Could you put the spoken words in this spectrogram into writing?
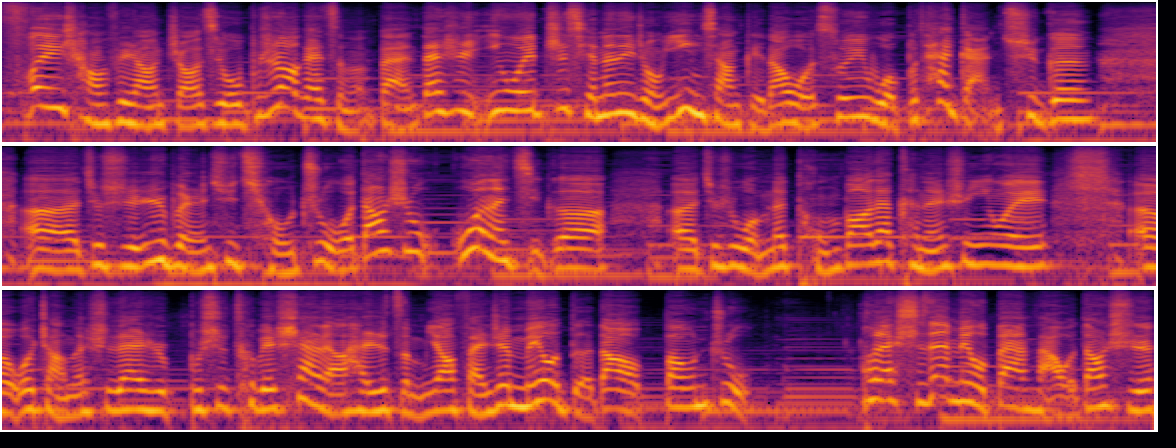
非常非常着急，我不知道该怎么办。但是因为之前的那种印象给到我，所以我不太敢去跟呃就是日本人去求助。我当时问了几个。呃，就是我们的同胞，但可能是因为，呃，我长得实在是不是特别善良，还是怎么样，反正没有得到帮助。后来实在没有办法，我当时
